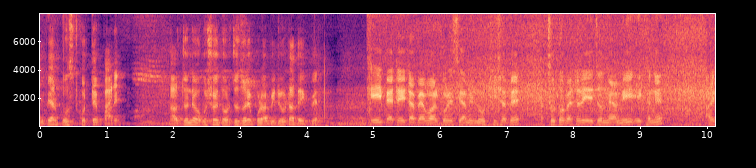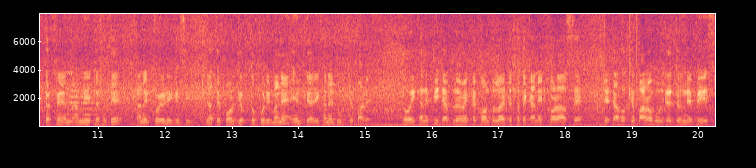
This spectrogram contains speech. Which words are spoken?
এম্পিয়ার বুস্ট করতে পারে। তার জন্য অবশ্যই ধৈর্য ধরে পুরো ভিডিওটা দেখবেন। এই ব্যাটারিটা ব্যবহার করেছি আমি লোড হিসাবে ছোটো ব্যাটারি, এই জন্য আমি এখানে আরেকটা ফ্যান আমি এটার সাথে কানেক্ট করে রেখেছি, যাতে পর্যাপ্ত পরিমাণে এম্পিয়ার এখানে ঢুকতে পারে। তো এখানে পিডাব্লিউএম একটা কন্ট্রোলার এটার সাথে কানেক্ট করা আছে, যেটা হচ্ছে বারো ভোল্টের জন্য বেস্ট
